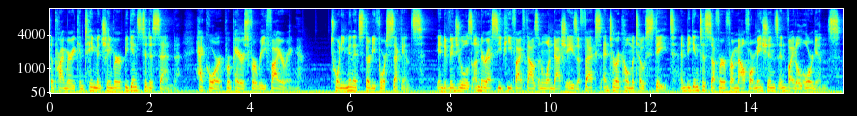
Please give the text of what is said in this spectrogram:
The primary containment chamber begins to descend. Hecor prepares for refiring. 20 minutes 34 seconds. Individuals under SCP-5001-A's effects enter a comatose state and begin to suffer from malformations in vital organs.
